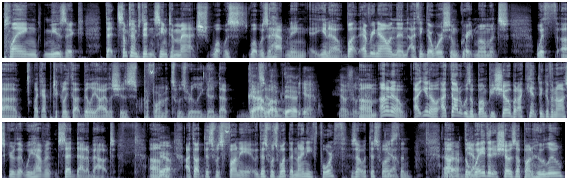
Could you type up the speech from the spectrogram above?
playing music that sometimes didn't seem to match what was what was happening, you know. But every now and then, I think there were some great moments with, uh, like I particularly thought Billie Eilish's performance was really good. That, that God, I sounded love that. Yeah, that was really. um, I don't know. I you know I thought it was a bumpy show, but I can't think of an Oscar that we haven't said that about. Um, Yeah. I thought this was funny. This was what the ninety fourth. Is that what this was? Yeah. Then Yeah. uh, the Yeah. way that it shows up on Hulu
